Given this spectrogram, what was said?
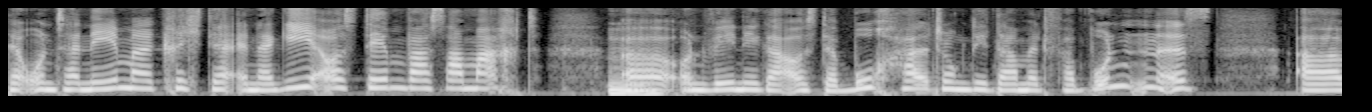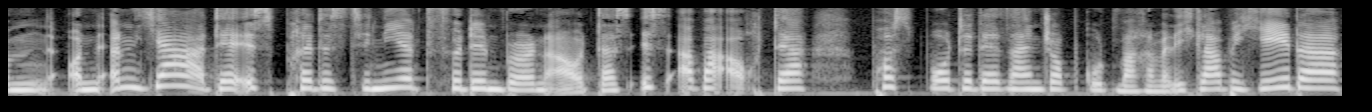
der Unternehmer kriegt ja Energie aus dem, was er macht mhm. äh, und weniger aus der Buchhaltung, die damit verbunden ist. Ähm, und, und ja, der ist prädestiniert für den Burnout. Das ist aber auch der Postbote, der seinen Job gut machen will. Ich glaube, jeder,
